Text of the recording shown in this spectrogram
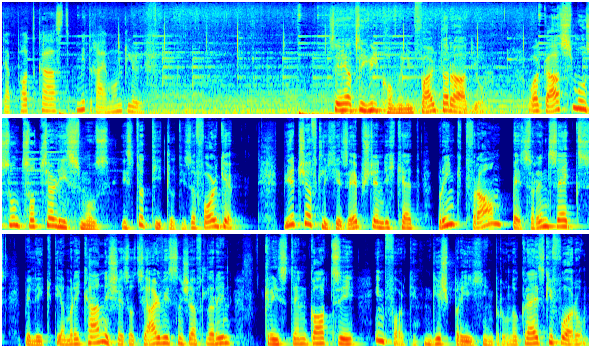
der Podcast mit Raimund Löw. Sehr herzlich willkommen im Falter Radio. Orgasmus und Sozialismus ist der Titel dieser Folge. Wirtschaftliche Selbstständigkeit bringt Frauen besseren Sex, belegt die amerikanische Sozialwissenschaftlerin Kristen Gotzi im folgenden Gespräch im Bruno Kreisky Forum.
